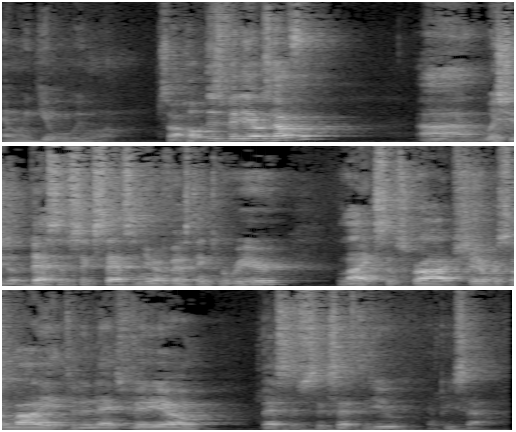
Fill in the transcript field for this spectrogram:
and we get what we want. So I hope this video is helpful. I wish you the best of success in your investing career. Like, subscribe, share with somebody. Until the next video, best of success to you, and peace out.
